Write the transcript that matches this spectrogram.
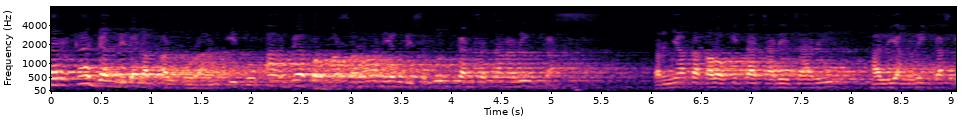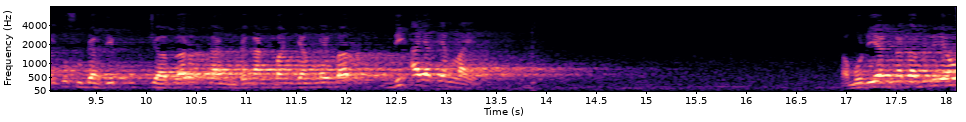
terkadang di dalam Al-Quran itu ada permasalahan yang disebutkan secara ringkas. Ternyata kalau kita cari-cari hal yang ringkas itu sudah dijabarkan dengan panjang lebar di ayat yang lain. Kemudian kata beliau,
